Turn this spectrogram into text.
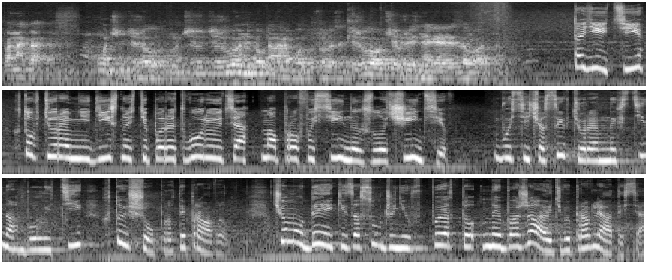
по накатам. Очень тяжело. Очень Тяжело не только на работу устроиться, тяжело вообще в жизни реализоваться. Та є й ті, хто в тюремній дійсності перетворюються на професійних злочинців. В усі часи в тюремних стінах були ті, хто йшов проти правил. Чому деякі засуджені вперто не бажають виправлятися?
